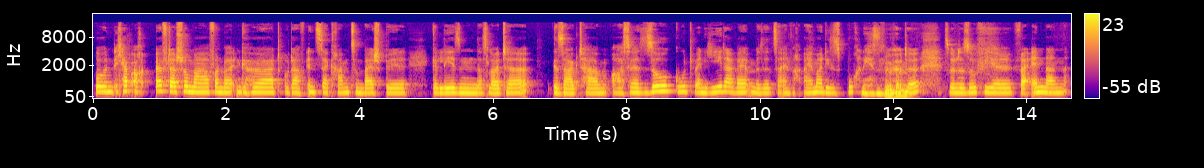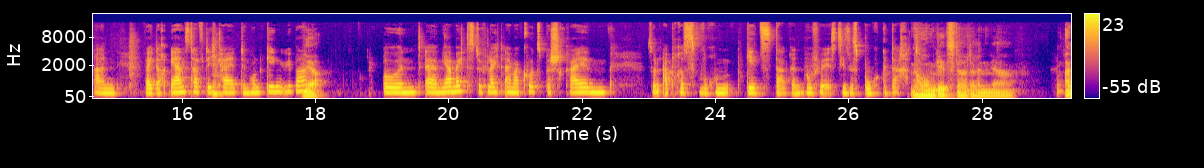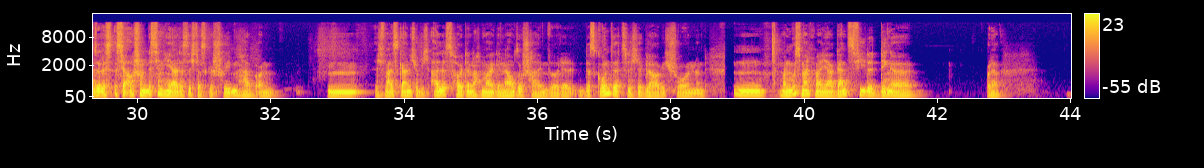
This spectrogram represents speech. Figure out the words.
Und ich habe auch öfter schon mal von Leuten gehört oder auf Instagram zum Beispiel gelesen, dass Leute gesagt haben, oh, es wäre so gut, wenn jeder Welpenbesitzer einfach einmal dieses Buch lesen mhm. würde. Es würde so viel verändern an vielleicht auch Ernsthaftigkeit dem Hund gegenüber. Ja. Und ähm, ja, möchtest du vielleicht einmal kurz beschreiben, so ein Abriss, worum geht's darin? Wofür ist dieses Buch gedacht? Worum geht's da drin, ja. Also das ist ja auch schon ein bisschen her, dass ich das geschrieben habe und mh, mm, ich weiß gar nicht, ob ich alles heute noch mal genauso schreiben würde. Das Grundsätzliche glaube ich schon und mh, mm, man muss manchmal ja ganz viele Dinge oder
